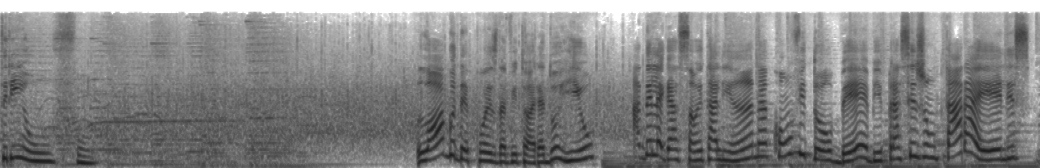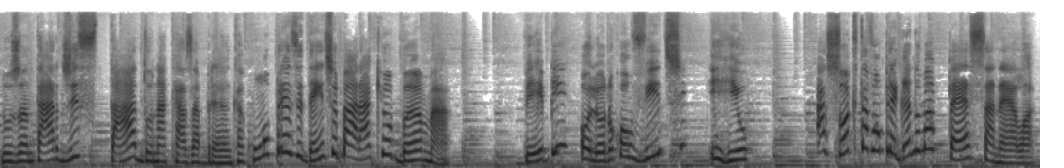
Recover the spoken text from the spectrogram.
triunfo. Logo depois da vitória do Rio, a delegação italiana convidou o Bebe para se juntar a eles no jantar de Estado na Casa Branca com o presidente Barack Obama. Bebe olhou no convite e riu. Achou que estavam pregando uma peça nela.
